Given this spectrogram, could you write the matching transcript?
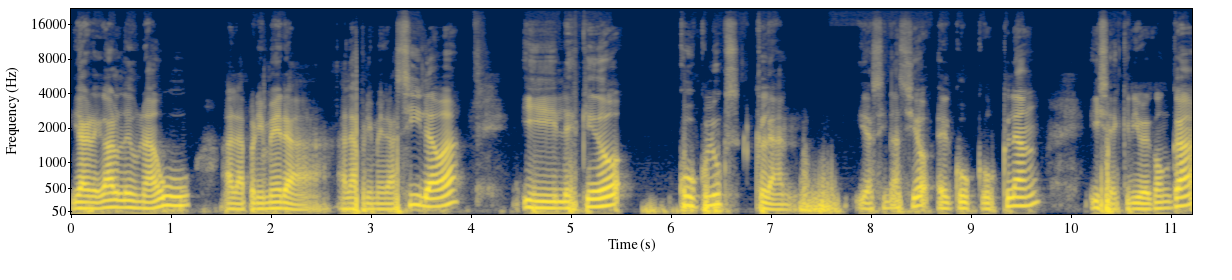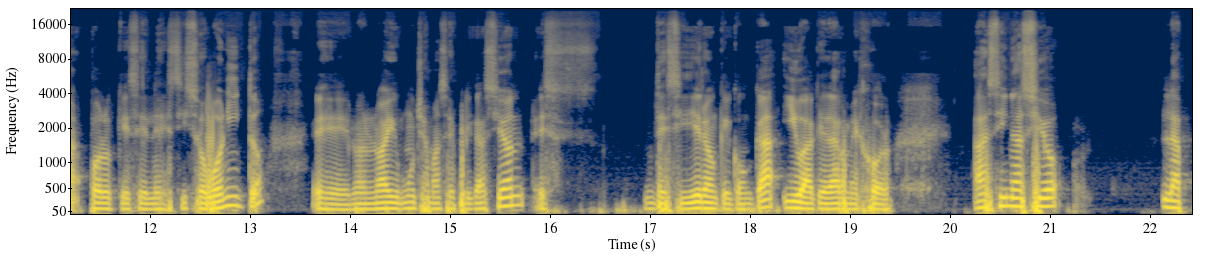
y agregarle una U a la primera, a la primera sílaba y les quedó Ku Klux Klan. Y así nació el Ku Klux Klan y se escribe con K porque se les hizo bonito. Eh, no, hay mucha más explicación. Es, decidieron que con K iba a quedar mejor. Así nació la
